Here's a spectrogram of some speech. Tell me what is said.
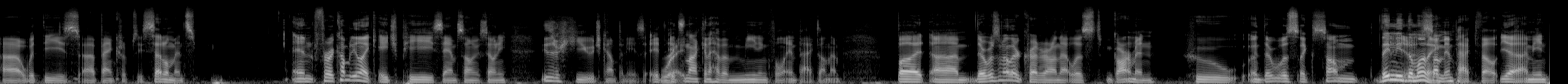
uh, with these uh, bankruptcy settlements. And for a company like HP, Samsung, Sony, these are huge companies. It, Right. It's not going to have a meaningful impact on them. But um, there was another creditor on that list, Garmin, who uh, there was like some They need you the money. some impact felt. Yeah, I mean,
